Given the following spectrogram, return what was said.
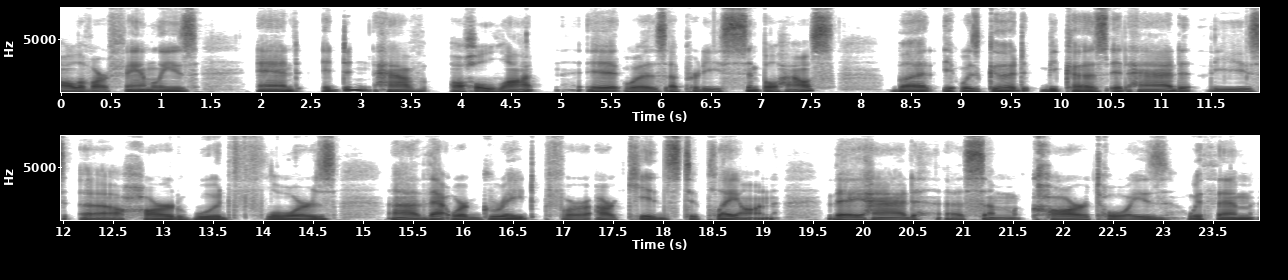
all of our families and it didn't have a whole lot. It was a pretty simple house, but it was good because it had these uh, hardwood floors uh, that were great for our kids to play on. They had uh, some car toys with them,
